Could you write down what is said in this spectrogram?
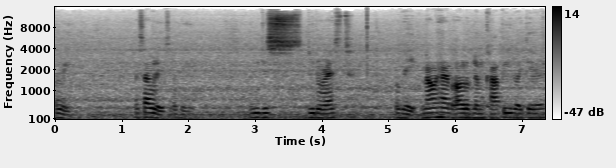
Okay. That's how it is. Okay. Let me just do the rest. Okay, now I have all of them copied right there.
